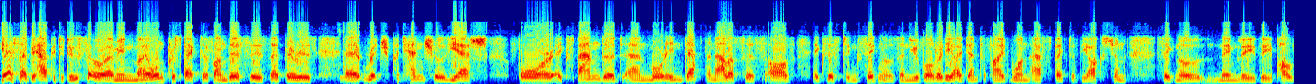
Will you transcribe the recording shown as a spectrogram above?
Yes, I'd be happy to do so. I mean, my own perspective on this is that there is uh, rich potential yet for expanded and more in-depth analysis of existing signals. And you've already identified one aspect of the oxygen signal, namely the pulse,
